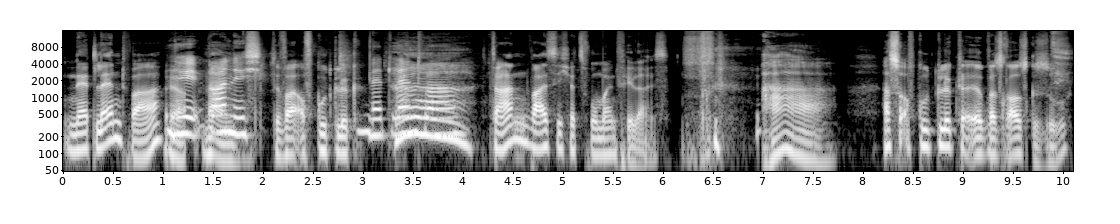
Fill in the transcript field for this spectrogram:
Ned Land war, Nee, war nein, nicht. Sie war auf gut Glück. Ned Land war. dann weiß ich jetzt, wo mein Fehler ist. Ah. Hast du auf gut Glück da irgendwas rausgesucht?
